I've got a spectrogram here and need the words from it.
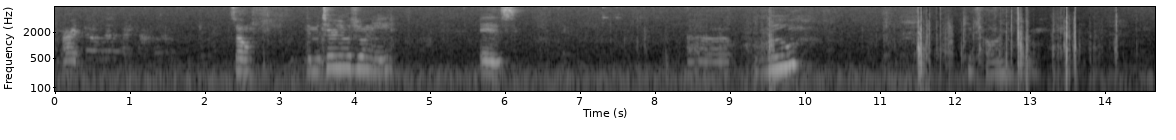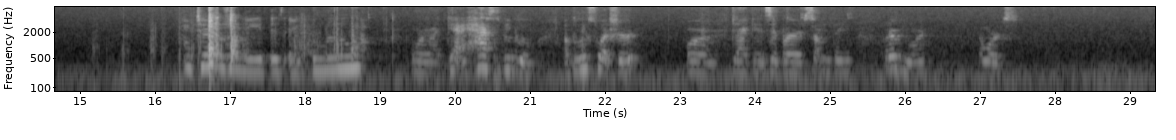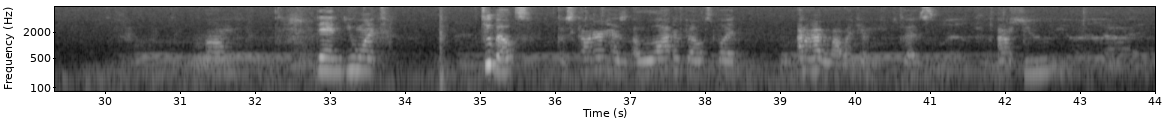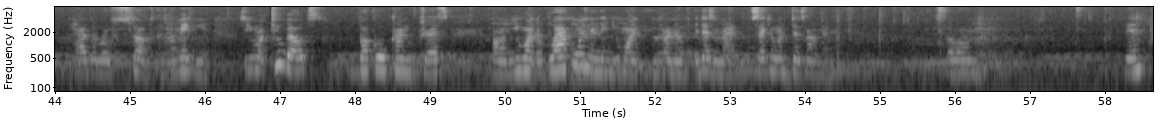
All right. So the materials you'll need is uh, blue. Keeps falling. Materials you'll need is a blue, or like yeah, it has to be blue. A blue sweatshirt or jacket, zipper, something, whatever you want. It works. Then you want two belts, because Connor has a lot of belts, but I don't have a lot like him, because I don't have the real stuff, because I'm making it. So you want two belts, buckle kind of dress. Um, you want a black one, and then you want kind of, it doesn't matter. The second one does not matter. So, um, then,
